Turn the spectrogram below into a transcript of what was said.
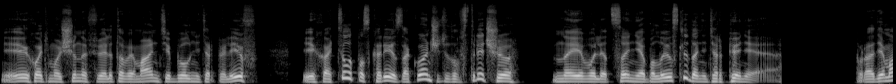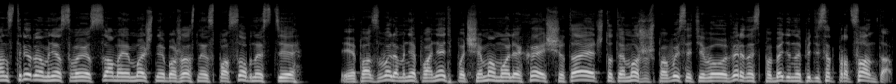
И хоть мужчина в фиолетовой мантии был нетерпелив и хотел поскорее закончить эту встречу, на его лице не было и следа нетерпения. Продемонстрируй мне свои самые мощные божественные способности и позволь мне понять, почему Молихай считает, что ты можешь повысить его уверенность в победе на 50%.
